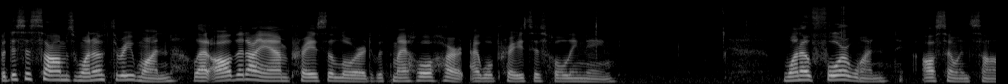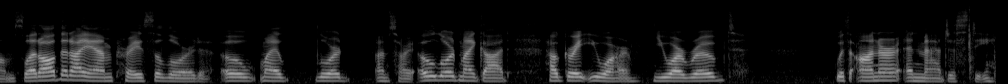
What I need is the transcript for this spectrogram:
But this is Psalms 103.1. Let all that I am praise the Lord. With my whole heart I will praise his holy name. 104.1, also in Psalms. Let all that I am praise the Lord. Oh, my Lord, I'm sorry, O Lord my God, how great you are. You are robed with honor and majesty.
